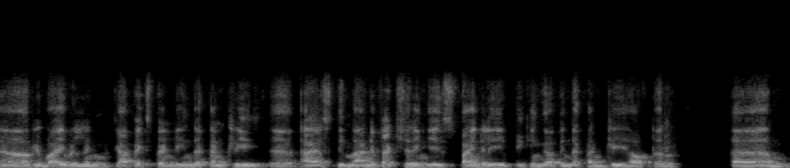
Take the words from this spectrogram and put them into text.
uh, revival in capex spending in the country uh, as the manufacturing is finally picking up in the country after um,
